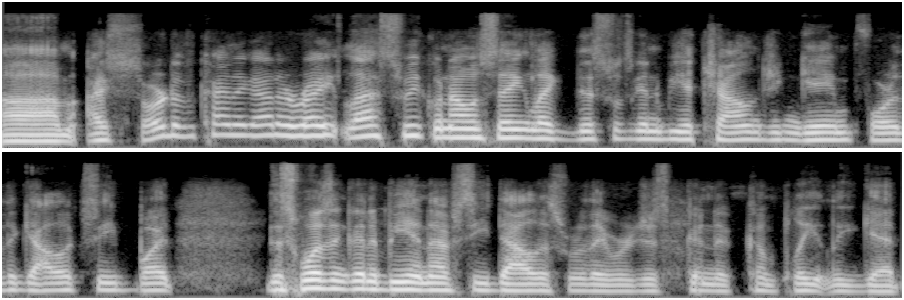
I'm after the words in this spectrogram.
Um, I sort of kind of got it right last week when I was saying like this was going to be a challenging game for the Galaxy, but this wasn't going to be an FC Dallas where they were just going to completely get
